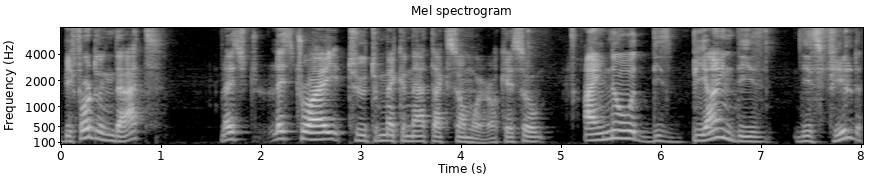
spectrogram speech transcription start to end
before doing that, let's let's try to to make an attack somewhere. Okay, so I know this behind this this field.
